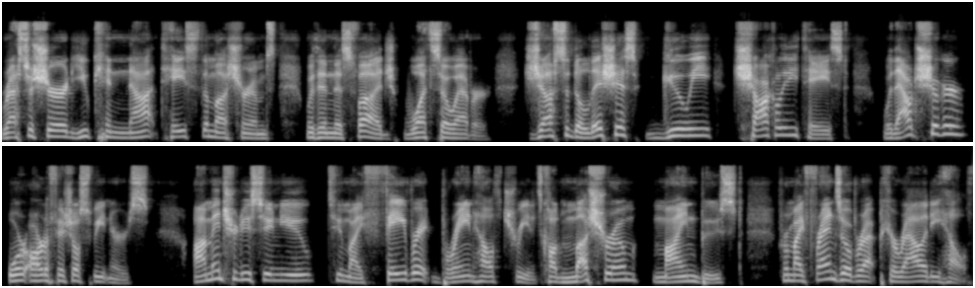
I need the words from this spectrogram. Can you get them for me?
Rest assured, you cannot taste the mushrooms within this fudge whatsoever. Just a delicious, gooey, chocolatey taste without sugar or artificial sweeteners. I'm introducing you to my favorite brain health treat. It's called Mushroom Mind Boost from my friends over at Purality Health.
